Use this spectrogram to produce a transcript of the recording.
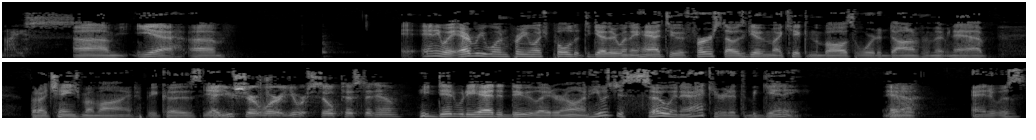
Nice. Um, yeah. Um, anyway, everyone pretty much pulled it together when they had to. At first, I was giving my kick in the balls award to Donovan McNabb, but I changed my mind because yeah, he, you sure were. You were so pissed at him. he did what he had to do later on. He was just so inaccurate at the beginning, and Yeah. and it was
